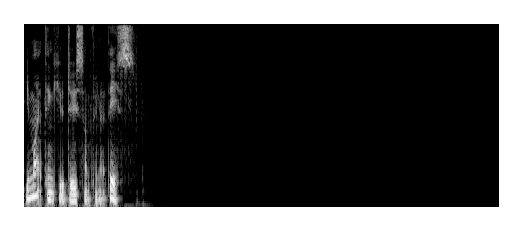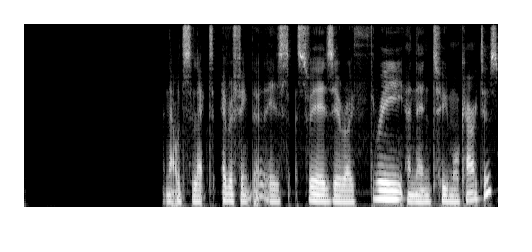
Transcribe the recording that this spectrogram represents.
you might think you'd do something like this. And that would select everything that is sphere 0, 3, and then two more characters.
